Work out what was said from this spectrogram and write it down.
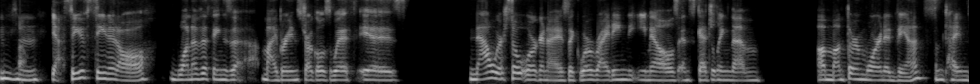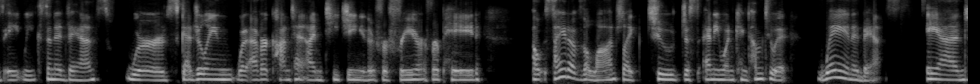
Mm-hmm. So. Yeah. So you've seen it all. One of the things that my brain struggles with is now we're so organized. Like we're writing the emails and scheduling them a month or more in advance, sometimes eight weeks in advance we're scheduling whatever content I'm teaching, either for free or for paid, outside of the launch, like to just anyone can come to it way in advance. And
